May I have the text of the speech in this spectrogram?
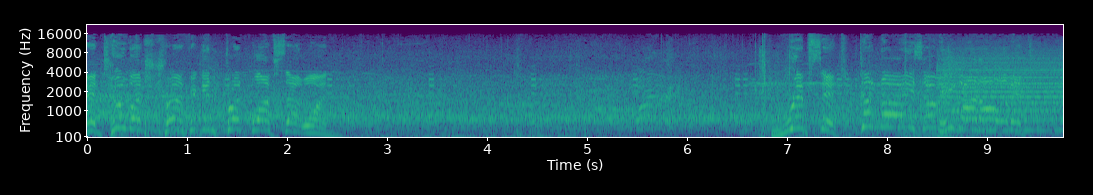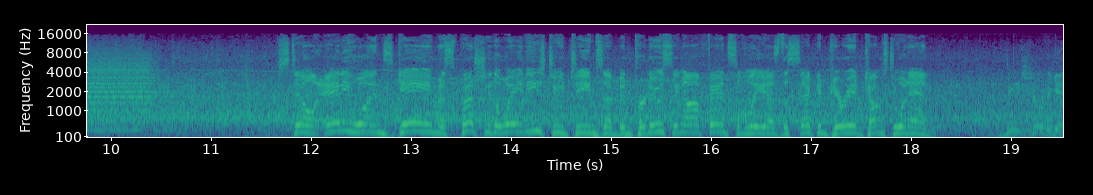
and too much traffic in front blocks that one. Rips it, denies him, he got all of it. Still anyone's game, especially the way these two teams have been producing offensively as the second period comes to an end. Be sure to get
